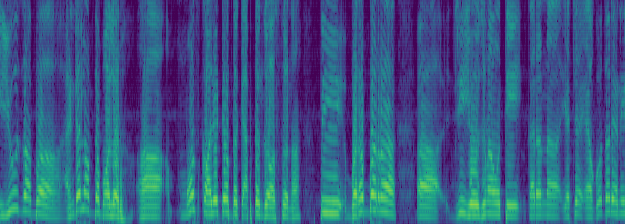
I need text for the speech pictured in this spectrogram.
use of handle of the bowler most quality of the captain जो असतो ना ती बरोबर जी योजना होती कारण याच्या अगोदर यांनी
